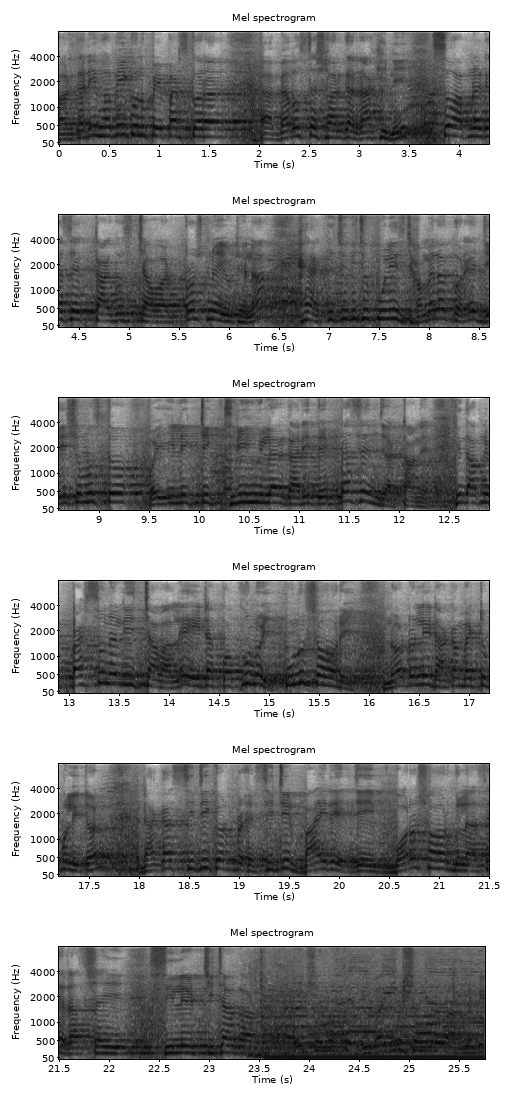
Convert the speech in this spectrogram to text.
সরকারিভাবেই কোনো পেপার্স করার ব্যবস্থা সরকার রাখেনি সো আপনার কাছে কাগজ চাওয়ার প্রশ্নই ওঠে না। হ্যাঁ কিছু কিছু পুলিশ ঝামেলা করে যেই সমস্ত ওই ইলেকট্রিক থ্রি হুইলার গাড়িতে প্যাসেঞ্জার টানে, কিন্তু আপনি পার্সোনালি চালালে এটা কখনোই কোনো শহরেই not Dhaka metropolitan Dhaka city সিটির বাইরে যে বড় শহরগুলো আছে রাজশাহী সিলেট চিটাগাং এই সমস্ত বিভাগীয় শহরেও আপনাকে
